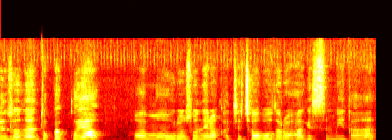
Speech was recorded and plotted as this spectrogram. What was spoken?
왼손은 똑같고요. 한번 오른손이랑 같이 쳐보도록 하겠습니다.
